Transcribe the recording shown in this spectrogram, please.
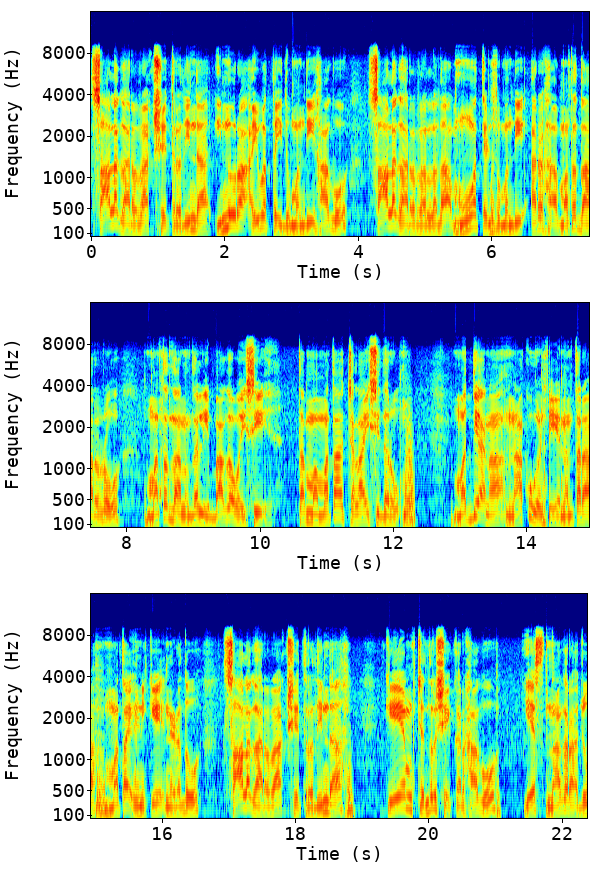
ಸಾಲಗಾರರ ಕ್ಷೇತ್ರದಿಂದ ಇನ್ನೂರ ಐವತ್ತೈದು ಮಂದಿ ಹಾಗೂ ಸಾಲಗಾರರಲ್ಲದ ಮೂವತ್ತೆಂಟು ಮಂದಿ ಅರ್ಹ ಮತದಾರರು ಮತದಾನದಲ್ಲಿ ಭಾಗವಹಿಸಿ ತಮ್ಮ ಮತ ಚಲಾಯಿಸಿದರು. ಮಧ್ಯಾಹ್ನ ನಾಲ್ಕು ಗಂಟೆಯ ನಂತರ ಮತ ಎಣಿಕೆ ನಡೆದು ಸಾಲಗಾರರ ಕ್ಷೇತ್ರದಿಂದ ಕೆ ಎಂ ಚಂದ್ರಶೇಖರ್ ಹಾಗೂ ಎಸ್ ನಾಗರಾಜು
